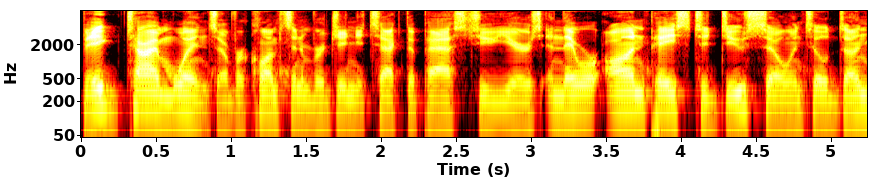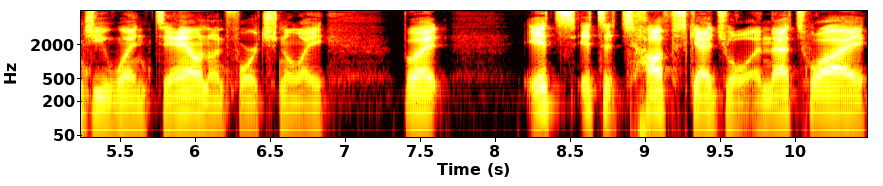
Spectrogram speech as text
big time wins over Clemson and Virginia Tech the past two years, and they were on pace to do so until Dungey went down, unfortunately. But it's it's a tough schedule, and that's why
